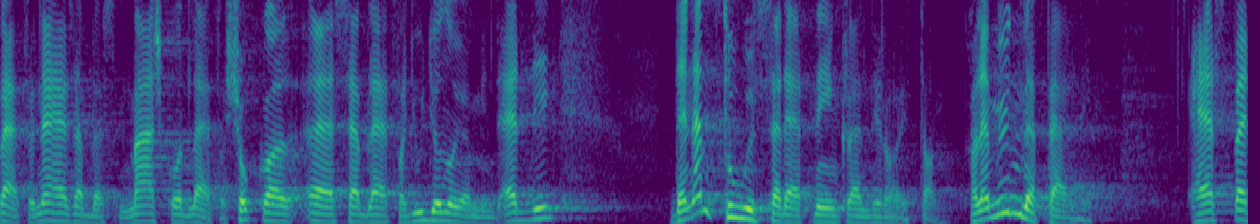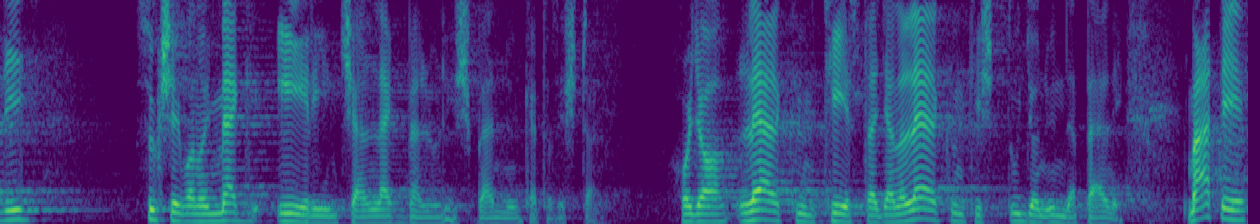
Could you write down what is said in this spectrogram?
Lehet, hogy nehezebb lesz, mint máskor, lehet, hogy sokkal eh, szebb lehet, vagy ugyanolyan, mint eddig, de nem túl szeretnénk lenni rajta, hanem ünnepelni. Ehhez pedig szükség van, hogy megérintsen legbelül is bennünket az Isten. Hogy a lelkünk kész legyen, a lelkünk is tudjon ünnepelni. Máté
